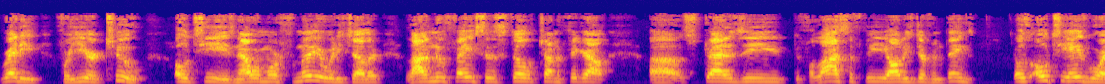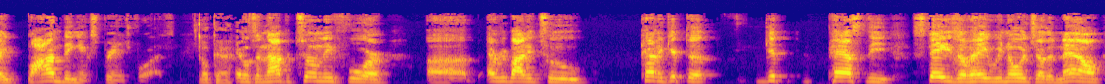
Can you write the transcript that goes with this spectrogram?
ready for year two, OTs. Now we're more familiar with each other. A lot of new faces, still trying to figure out uh, strategy, the philosophy, all these different things. Those OTAs were a bonding experience for us. Okay. It was an opportunity for uh, everybody to kind of get the get past the stage of hey, we know each other now.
